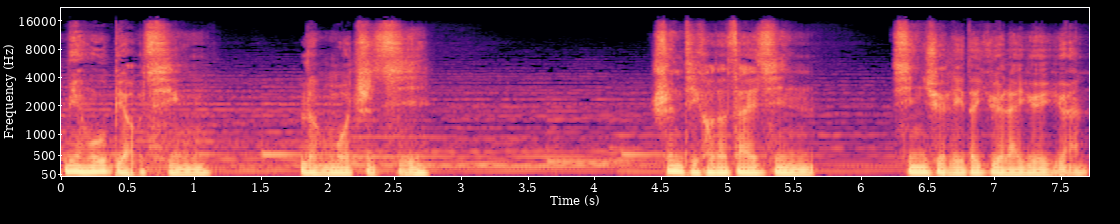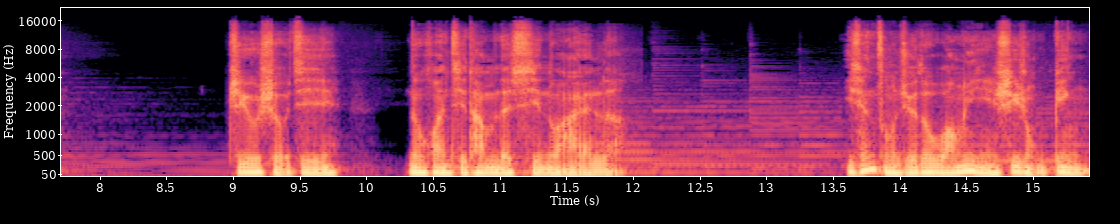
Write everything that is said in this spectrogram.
面无表情，冷漠至极。身体靠得再近，心却离得越来越远。只有手机能唤起他们的喜怒哀乐。以前总觉得网瘾是一种病，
